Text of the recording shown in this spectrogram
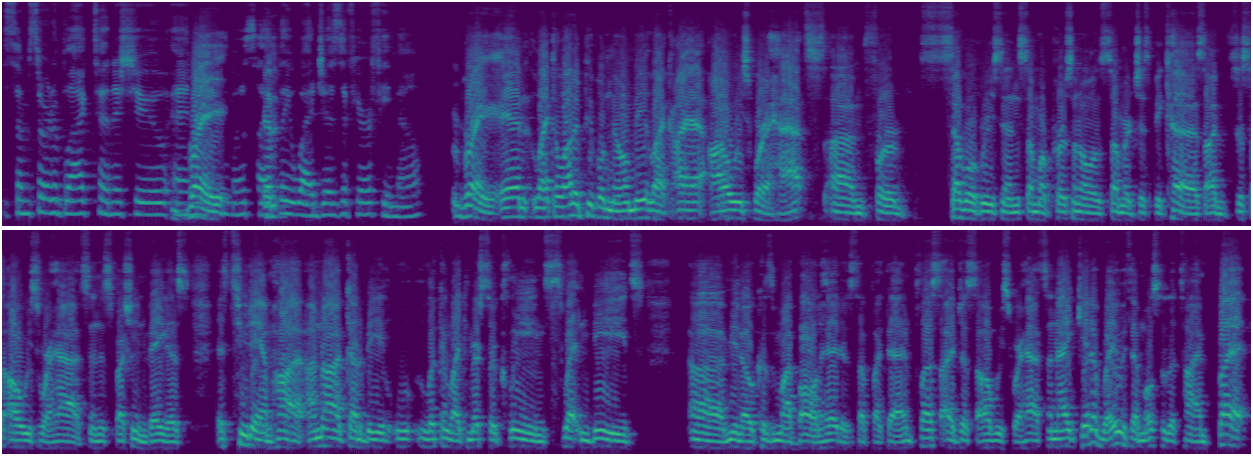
some sort of black tennis shoe, and right. most likely and, wedges if you're a female. Right. And like a lot of people know me, like I, I always wear hats um, for several reasons. Some are personal and some are just because I just always wear hats. And especially in Vegas, it's too damn hot. I'm not to be looking like Mr. Clean, sweating beads, um, you know, because of my bald head and stuff like that. And plus, I just always wear hats and I get away with it most of the time. But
